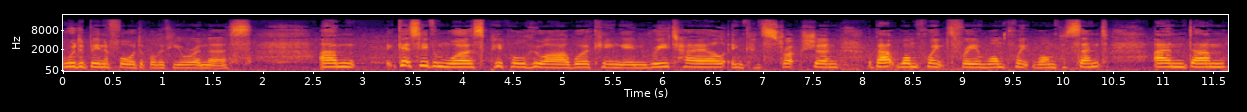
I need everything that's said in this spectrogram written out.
would have been affordable if you were a nurse. Um, it gets even worse. People who are working in retail, in construction, about 1.3 and 1.1%, and um,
